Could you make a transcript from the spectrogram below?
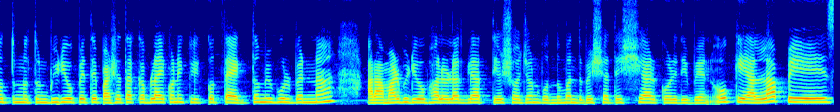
নতুন নতুন ভিডিও পেতে পাশে থাকা ব্লাইকনে ক্লিক করতে একদমই ভুলবেন না। আর আমার ভিডিও ভালো লাগলে আত্মীয় স্বজন, বন্ধুবান্ধবের সাথে শেয়ার করে দিবেন। ওকে আল্লাহ হাফেজ।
